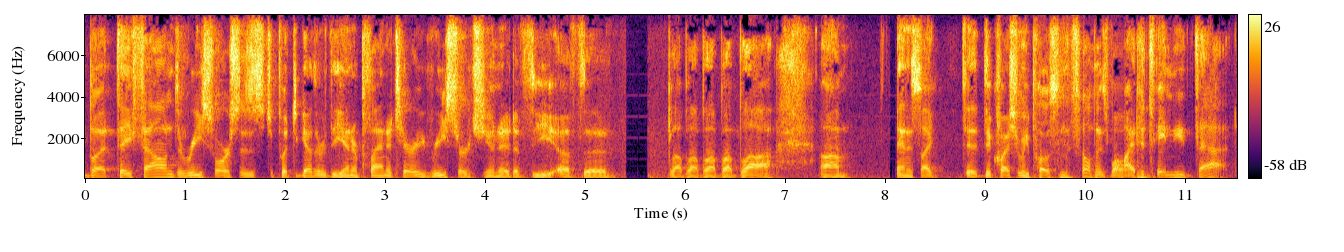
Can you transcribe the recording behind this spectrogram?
but they found the resources to put together the interplanetary research unit of the of the blah blah blah blah blah. Um, and it's like the, the question we pose in the film is why did they need that?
